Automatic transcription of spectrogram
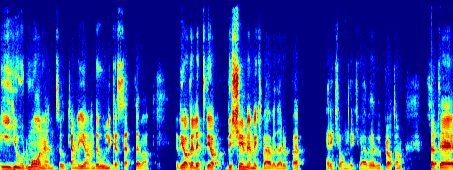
i jordmånen så kan vi använda olika sätt. Va? Vi har, väldigt, vi har bekymmer med kväve där uppe. Är det, om det är kväve vi pratar om. Så att, eh,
